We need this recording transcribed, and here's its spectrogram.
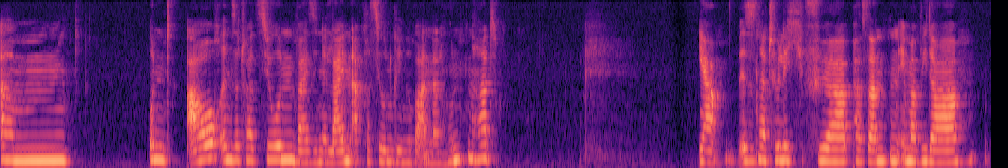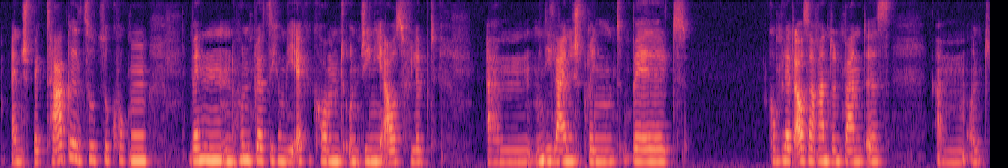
Ähm, und auch in Situationen, weil sie eine Leinenaggression gegenüber anderen Hunden hat, ja, ist es natürlich für Passanten immer wieder ein Spektakel zuzugucken, wenn ein Hund plötzlich um die Ecke kommt und Genie ausflippt, ähm, in die Leine springt, bellt, komplett außer Rand und Band ist ähm, und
